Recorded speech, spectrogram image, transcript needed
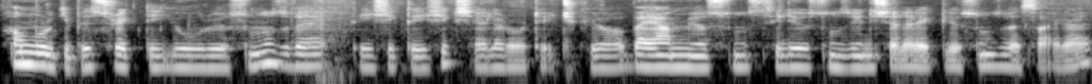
Hamur gibi sürekli yoğuruyorsunuz ve değişik değişik şeyler ortaya çıkıyor. Beğenmiyorsunuz, siliyorsunuz, yeni şeyler ekliyorsunuz vesaire.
